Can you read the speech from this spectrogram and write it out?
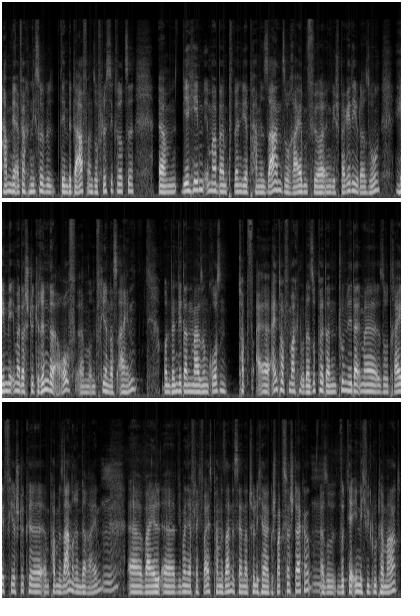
haben wir einfach nicht so den Bedarf an so Flüssigwürze. Ähm, wir heben immer beim, wenn wir Parmesan so reiben für irgendwie Spaghetti oder so, heben wir immer das Stück Rinde auf ähm, und frieren das ein. Und wenn wir dann mal so einen großen Topf, äh, Eintopf machen oder Suppe, dann tun wir da immer so drei, vier Stücke äh, Parmesanrinde rein, mhm. äh, weil, äh, wie man ja vielleicht weiß, Parmesan ist ja ein natürlicher Geschmacksverstärker, mhm. also wirkt ja ähnlich wie Glutamat.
